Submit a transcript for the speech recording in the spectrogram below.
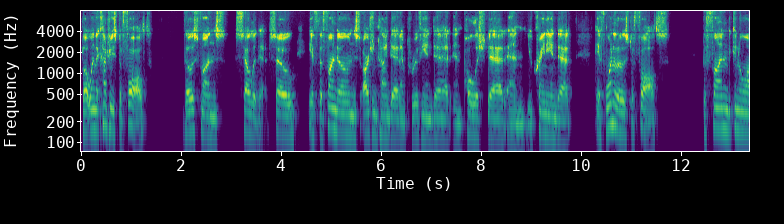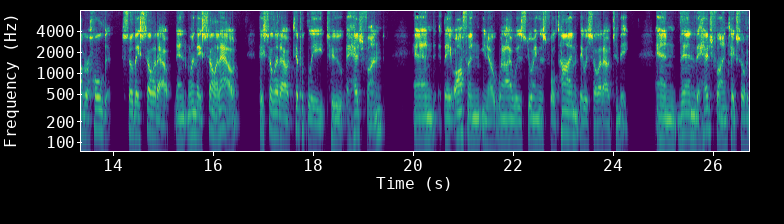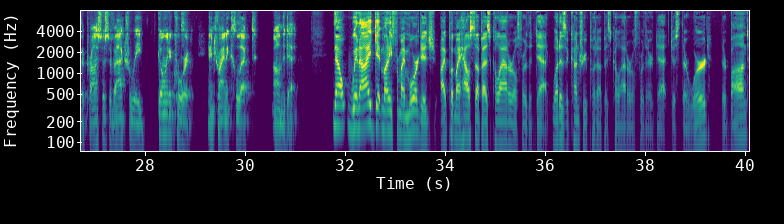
But when the countries default, those funds sell the debt. So if the fund owns Argentine debt and Peruvian debt and Polish debt and Ukrainian debt, if one of those defaults, the fund can no longer hold it. So they sell it out. And when they sell it out, they sell it out typically to a hedge fund. And they often, you know, when I was doing this full time, they would sell it out to me. And then the hedge fund takes over the process of actually going to court and trying to collect on the debt. Now, when I get money for my mortgage, I put my house up as collateral for the debt. What does a country put up as collateral for their debt? Just their word, their bond?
